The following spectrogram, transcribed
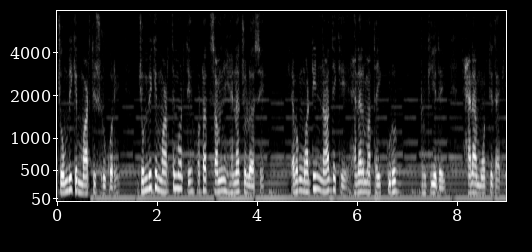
জম্বিকে মারতে শুরু করে। জম্বিকে মারতে মারতে হঠাৎ সামনে হেনা চলে আসে এবং মার্টিন না দেখে হেনার মাথায় কুড়ো ঢুকিয়ে দেয়। হেনা মরতে থাকে।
